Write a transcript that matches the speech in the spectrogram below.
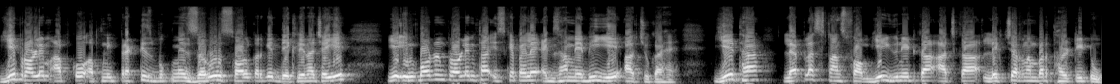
ये प्रॉब्लम आपको अपनी प्रैक्टिस बुक में ज़रूर सॉल्व करके देख लेना चाहिए। ये इंपॉर्टेंट प्रॉब्लम था, इसके पहले एग्ज़ाम में भी ये आ चुका है। ये था लेप्लस ट्रांसफॉर्म ये यूनिट का आज का लेक्चर नंबर 32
